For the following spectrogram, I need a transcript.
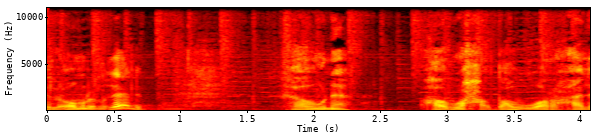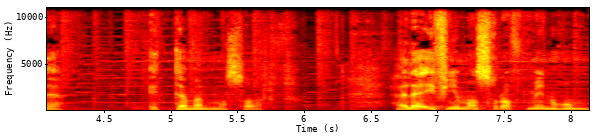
العمر الغالب. فهنا هروح أدور على الثمان مصارف. هلاقي في مصرف منهم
